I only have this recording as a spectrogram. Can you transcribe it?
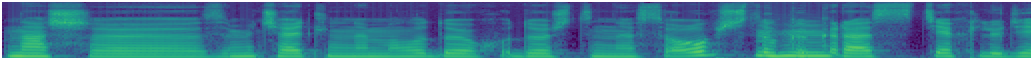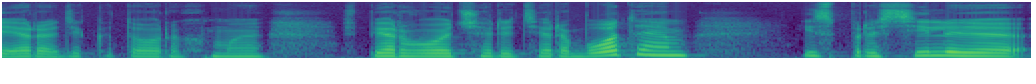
наше замечательное молодое художественное сообщество, Мгм. как раз тех людей, ради которых мы в первую очередь и работаем, и спросили,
